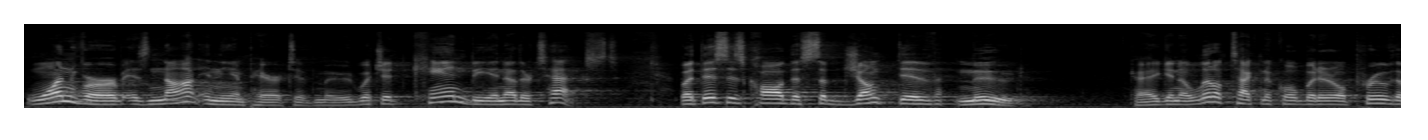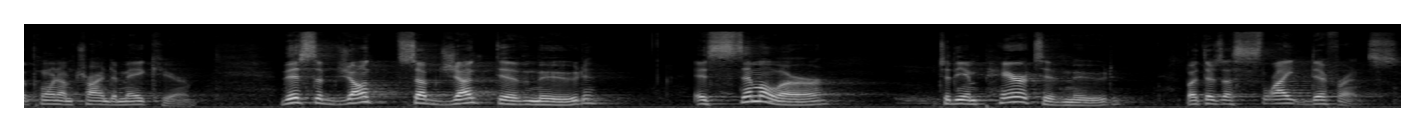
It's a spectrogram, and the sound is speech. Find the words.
one verb is not in the imperative mood, which it can be in other texts. But this is called the subjunctive mood. Okay, again, a little technical, but it'll prove the point I'm trying to make here. This subjunct, subjunctive mood is similar to the imperative mood, but there's a slight difference.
